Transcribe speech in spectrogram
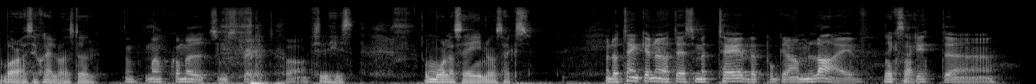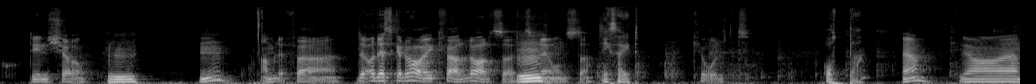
vara sig själva en stund. Man får komma ut som straight på... Precis. Och måla sig i någon slags... Men då tänker jag nu att det är som ett tv-program live. Exakt. Ditt, eh, din show. Mm, Mm. Ja, men det för... och det ska du ha ikväll då alltså, eftersom det är onsdag. exakt. Coolt. Åtta. Ja, jag eh,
